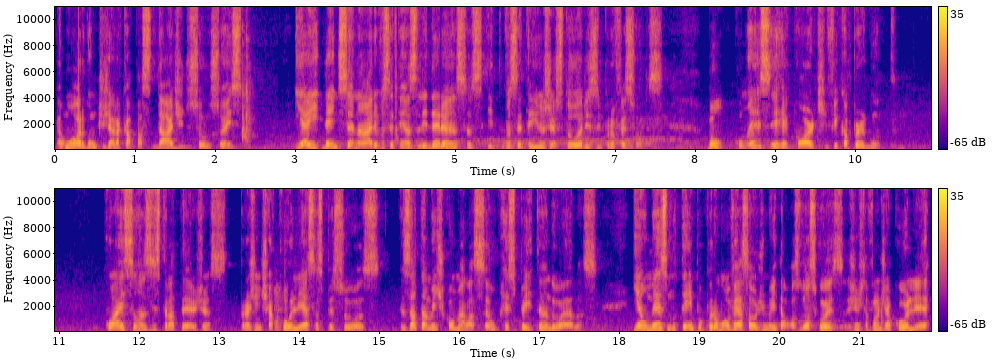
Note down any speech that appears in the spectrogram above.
é um órgão que gera capacidade de soluções, e aí, dentro do cenário, você tem as lideranças e você tem os gestores e professores. Bom, com esse recorte fica a pergunta: quais são as estratégias para a gente acolher essas pessoas exatamente como elas são, respeitando elas, e ao mesmo tempo promover a saúde mental? As duas coisas. A gente está falando de acolher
